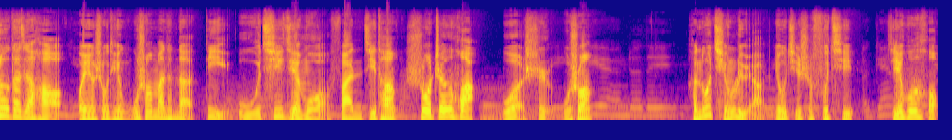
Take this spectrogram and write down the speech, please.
Hello，大家好，欢迎收听无双漫谈的第五期节目《反鸡汤说真话》，我是无双。很多情侣啊，尤其是夫妻结婚后，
